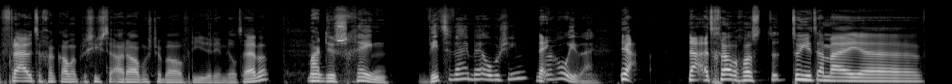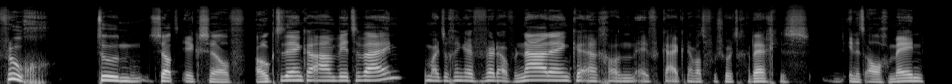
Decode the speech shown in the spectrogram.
fruitiger, komen precies de aromas erboven die je erin wilt hebben. Maar dus geen witte wijn bij aubergine, Nee. maar rode wijn. Nou, het grappige was, toen je het aan mij eh, vroeg, toen zat ik zelf ook te denken aan witte wijn. Maar toen ging ik even verder over nadenken en gewoon even kijken naar wat voor soort gerechtjes in het algemeen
